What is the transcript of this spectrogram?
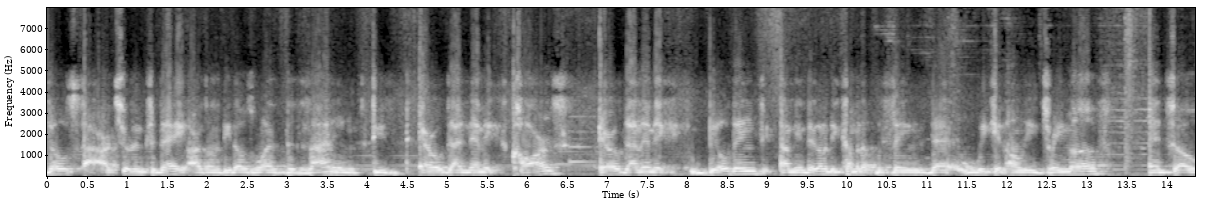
those our children today are going to be those ones designing these aerodynamic cars aerodynamic buildings. I mean they're going to be coming up with things that we can only dream of and so,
